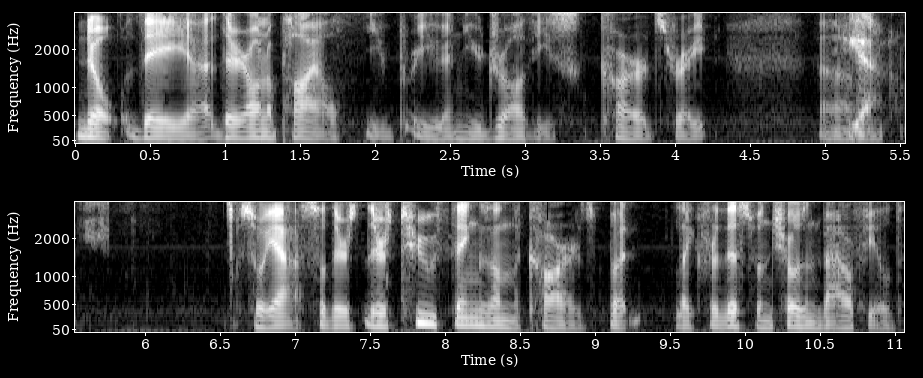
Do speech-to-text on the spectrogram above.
no, they uh, they're on a pile. You you and you draw these cards, right? Um, yeah. so yeah so there's there's two things on the cards but like for this one chosen battlefield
